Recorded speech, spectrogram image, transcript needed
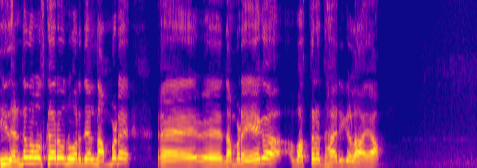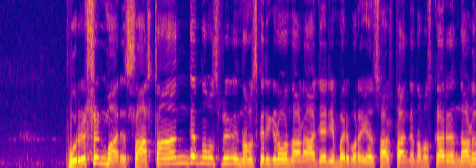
ഈ ദണ്ഡ നമസ്കാരം എന്ന് പറഞ്ഞാൽ നമ്മുടെ നമ്മുടെ ഏക വസ്ത്രധാരികളായ പുരുഷന്മാർ സാഷ്ടാംഗം നമസ്കരി നമസ്കരിക്കണമെന്നാണ് ആചാര്യന്മാർ പറയുക. സാഷ്ടാംഗ നമസ്കാരം എന്നാണ്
